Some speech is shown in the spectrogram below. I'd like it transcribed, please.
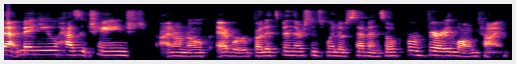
That menu hasn't changed, I don't know if ever, but it's been there since Windows 7, so for a very long time.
